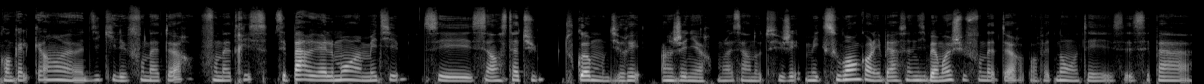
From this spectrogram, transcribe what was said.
quand quelqu'un euh, dit qu'il est fondateur, fondatrice, c'est pas réellement un métier, c'est un statut. Tout comme on dirait ingénieur. Bon là c'est un autre sujet. Mais souvent quand les personnes disent bah moi je suis fondateur, bah, en fait non, c'est pas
